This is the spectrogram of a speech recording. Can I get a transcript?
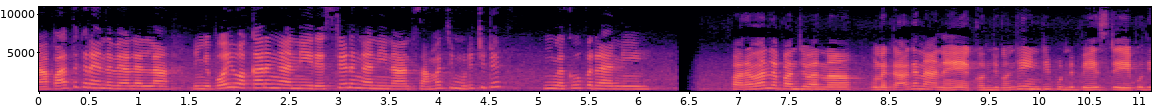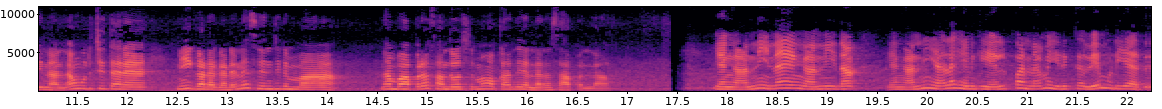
நான் பாத்துக்கிறேன் இந்த வேலை எல்லாம் நீங்க போய் உட்காருங்க அண்ணி. ரெஸ்ட் எடுங்க அண்ணி. நான் சமைச்சு முடிச்சிட்டு உங்களை கூப்பிடுறேன் அண்ணி. பரவாயில்ல பஞ்சவர்ணம் உனக்காக நான் கொஞ்சம் கொஞ்சம் இஞ்சி பூண்டு பேஸ்ட்டு புதினாலாம் உரிச்சு தரேன். நீ கட கடன்னு செஞ்சிடுமா நம்ம அப்புறம் சந்தோஷமா உட்காந்து எல்லாரும் சாப்பிட்லாம். எங்க அண்ணினா எங்க அண்ணி தான் எங்க அண்ணியால எனக்கு ஹெல்ப் பண்ணாம இருக்கவே முடியாது.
